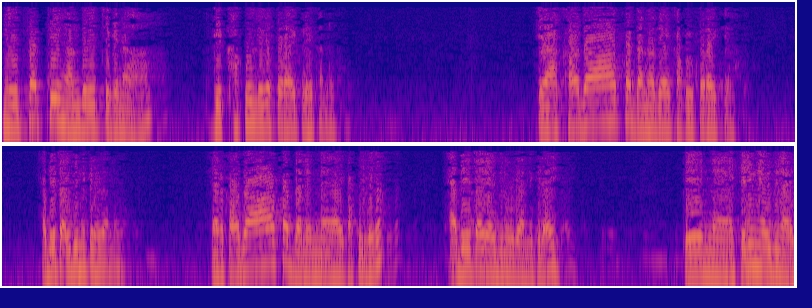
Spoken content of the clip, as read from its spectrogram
මේ උත්පත්තියෙන් අන්ධ වෙච්ච කෙනාගේ කකුල් දෙක කොරයි කියලා හිතන්නකෝ. එයා කවදාකවත් දන්නවද කකුල් කොරයි කියලා. හැදේට ඇවිදින්න කියලා හිතන්නකෝ. එයාට කවදාකවත් දැනෙන්නේ නැහැ එයාගේ කකුල් දෙක. ඇදේටයි ඇවිදිනකොට යන්නේ කියලායි. පේන්නේ කෙලින් ඇවිදින අය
